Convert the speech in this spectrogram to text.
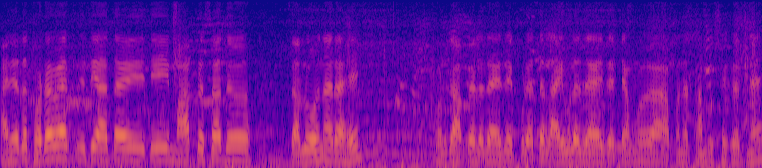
आणि आता थोड्या वेळात इथे आता इथे महाप्रसाद चालू होणार आहे. परंतु आपल्याला जायचं आहे पुढे आता लाईव्हला जायचं आहे त्यामुळं आपण थांबू शकत नाही.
